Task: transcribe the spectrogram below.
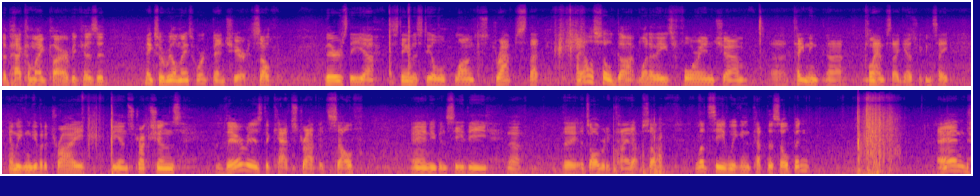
the back of my car because it makes a real nice workbench here. So there's the uh, stainless steel long straps that I also got one of these four inch um, uh, tightening uh, clamps I guess you can say and we can give it a try. The instructions there is the cat strap itself and you can see the, the, the it's already tied up so let's see if we can cut this open And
